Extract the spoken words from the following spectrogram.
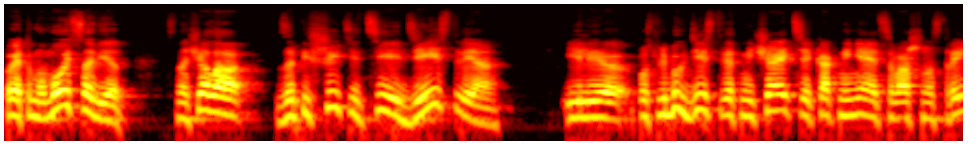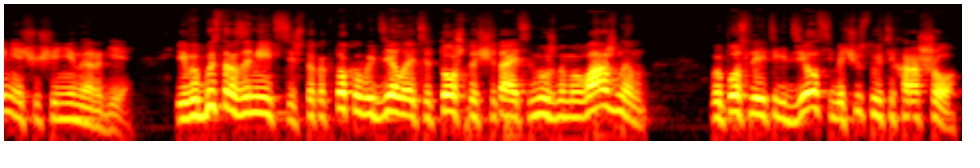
Поэтому мой совет, сначала запишите те действия, или после любых действий отмечайте, как меняется ваше настроение ощущение энергии. И вы быстро заметите, что как только вы делаете то, что считаете нужным и важным, вы после этих дел себя чувствуете хорошо.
